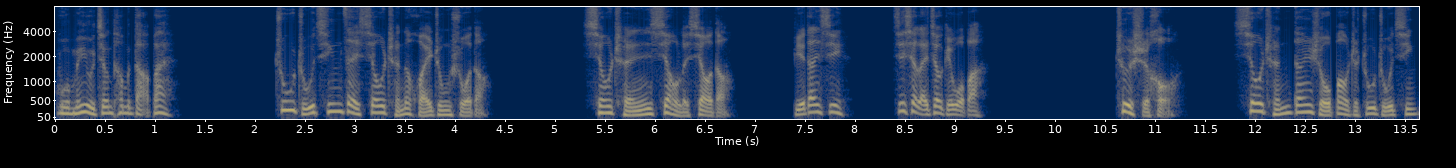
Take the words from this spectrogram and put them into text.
我没有将他们打败。朱竹清在萧晨的怀中说道。萧晨笑了笑道：“别担心，接下来交给我吧。”这时候。萧晨单手抱着朱竹清，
